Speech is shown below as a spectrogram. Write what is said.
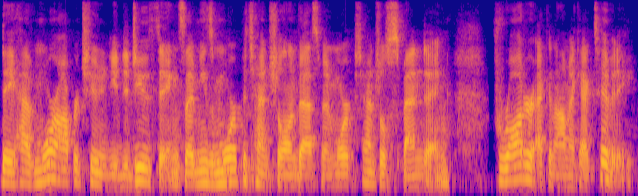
They have more opportunity to do things. That means more potential investment, more potential spending, broader economic activity.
